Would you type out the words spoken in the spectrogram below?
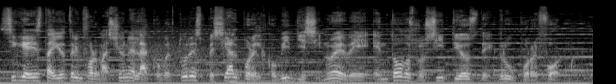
Sigue esta y otra información en la cobertura especial por el COVID-19 en todos los sitios de Grupo Reforma.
